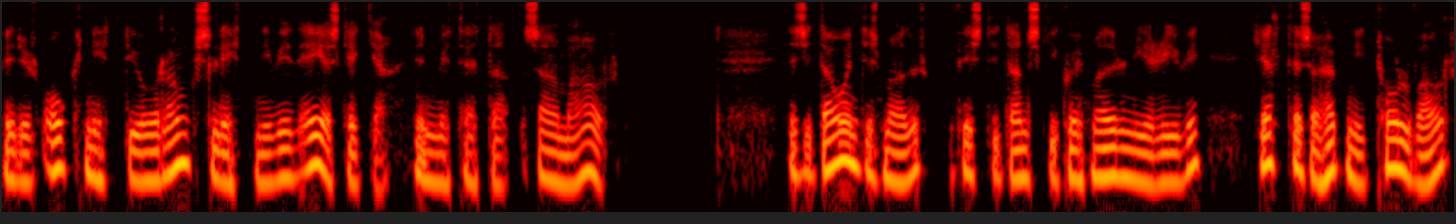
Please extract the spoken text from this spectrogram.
fyrir óknitti og rángsleitni við eigaskeggja innmitt þetta sama ár. Þessi dáendismadur, fyrsti danski kveppmaðurinn í Rifi, helt þessa höfn í tólf ár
